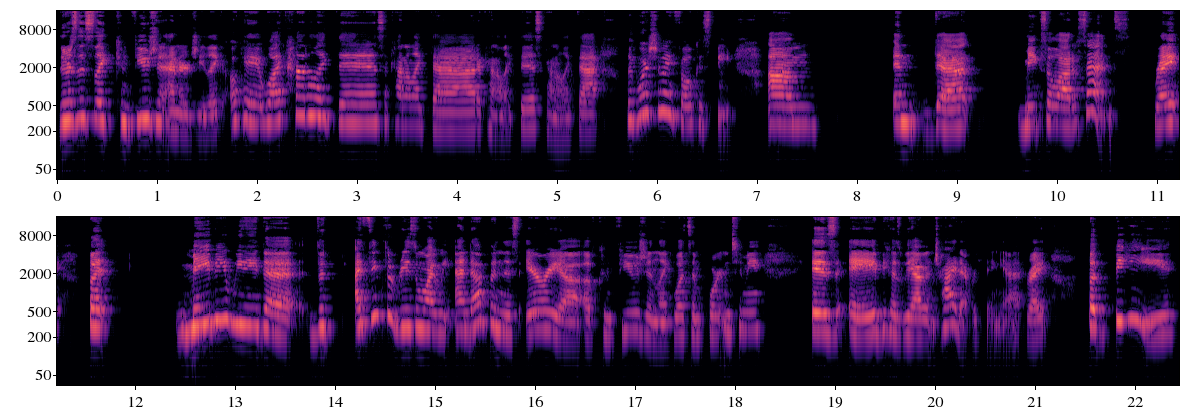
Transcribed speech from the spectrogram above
There's this like confusion energy, like, okay, well, I kind of like this, I kind of like that, I kind of like this, kind of like that. Like, where should my focus be? Um, and that makes a lot of sense, right? But maybe we need to the I think the reason why we end up in this area of confusion, like what's important to me, is A, because we haven't tried everything yet, right? but B,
